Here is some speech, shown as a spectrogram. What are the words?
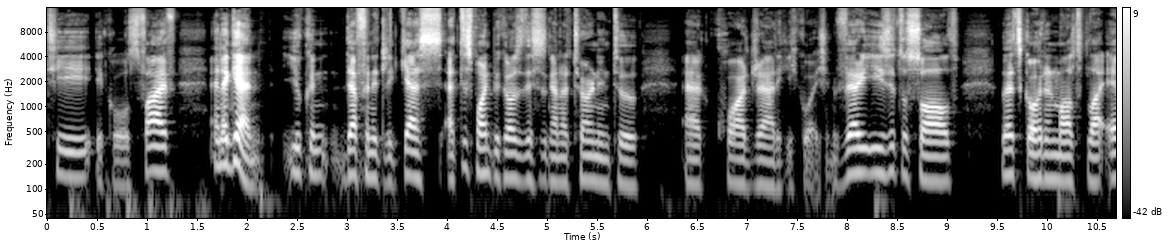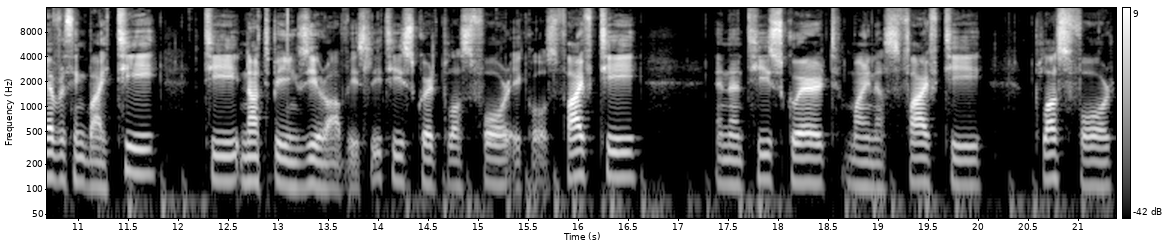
t equals 5. And again, you can definitely guess at this point because this is going to turn into a quadratic equation. Very easy to solve. Let's go ahead and multiply everything by t t not being 0 obviously. T squared plus 4 equals 5t and then t squared minus 5t plus 4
